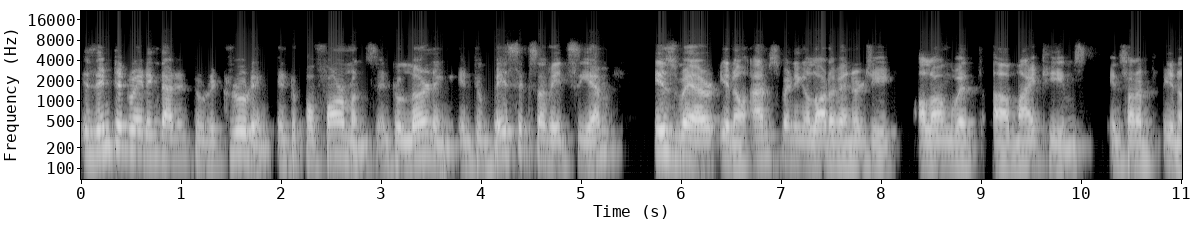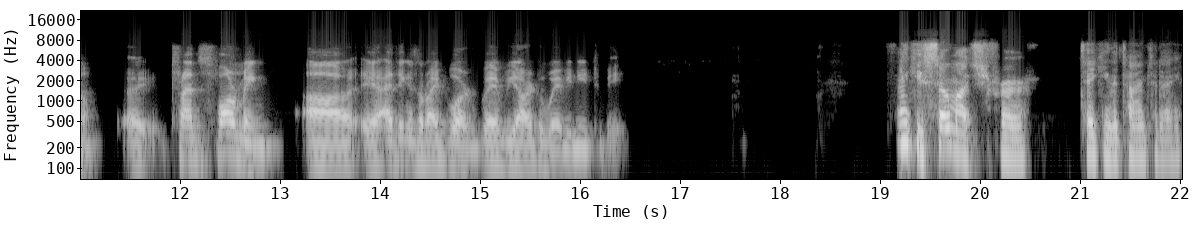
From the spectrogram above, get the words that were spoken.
is integrating that into recruiting, into performance, into learning, into basics of HCM, is where you know I'm spending a lot of energy along with uh, my teams in sort of you know uh, transforming. Uh, I think is the right word where we are to where we need to be. Thank you so much for taking the time today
